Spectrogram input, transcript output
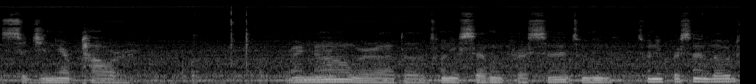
Sojourner Power. Right now we're at the 27%, 20, 20% load.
